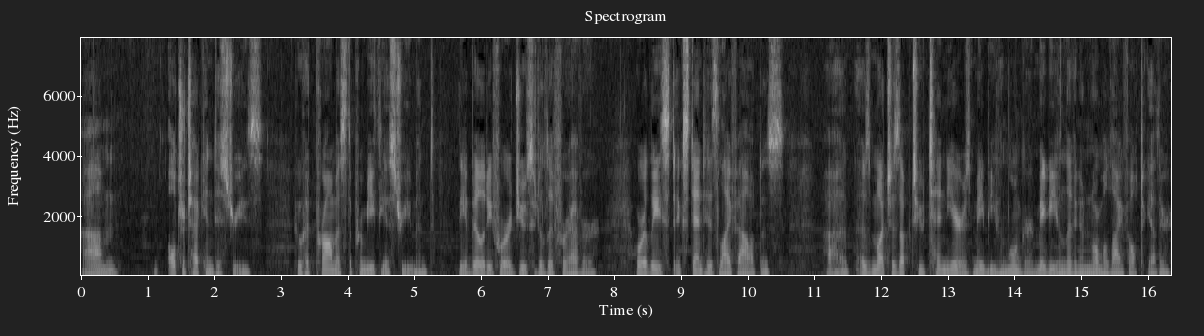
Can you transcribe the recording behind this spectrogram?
um, Ultratech Industries, who had promised the Prometheus treatment the ability for a juicer to live forever, or at least extend his life out as uh, as much as up to 10 years, maybe even longer, maybe even living a normal life altogether.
